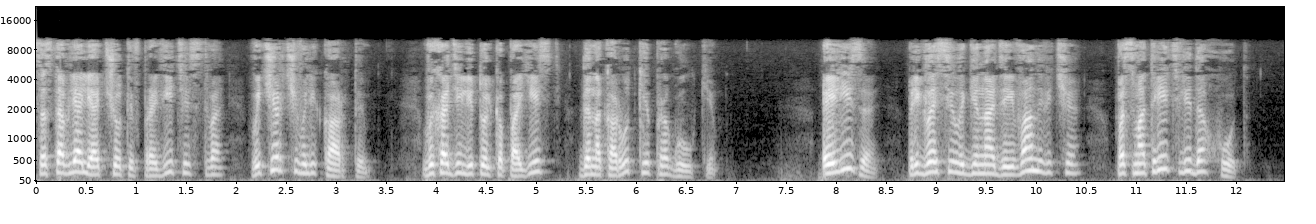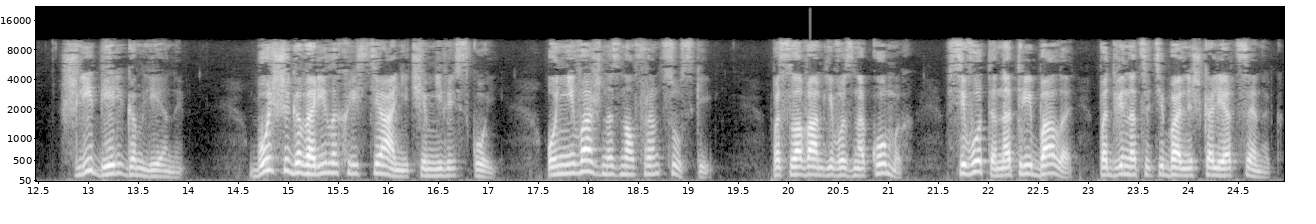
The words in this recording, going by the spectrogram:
составляли отчеты в правительство, вычерчивали карты. Выходили только поесть, да на короткие прогулки. Элиза пригласила Геннадия Ивановича посмотреть ледоход. Шли берегом Лены. Больше говорил о христиане, чем Невельской. Он неважно знал французский. По словам его знакомых, всего-то на три балла по двенадцатибальной шкале оценок.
